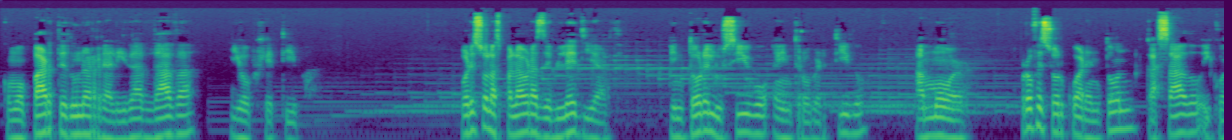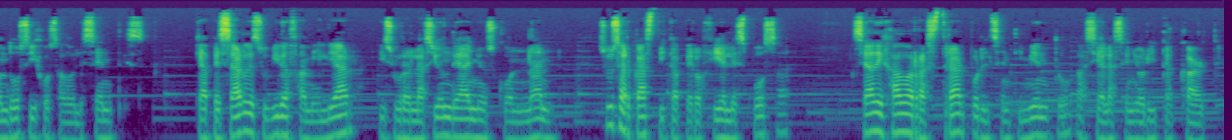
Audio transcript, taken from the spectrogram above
como parte de una realidad dada y objetiva. Por eso las palabras de Bledyard pintor elusivo e introvertido, Amor, profesor cuarentón, casado y con dos hijos adolescentes, que a pesar de su vida familiar y su relación de años con Nan, su sarcástica pero fiel esposa, se ha dejado arrastrar por el sentimiento hacia la señorita Carter.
